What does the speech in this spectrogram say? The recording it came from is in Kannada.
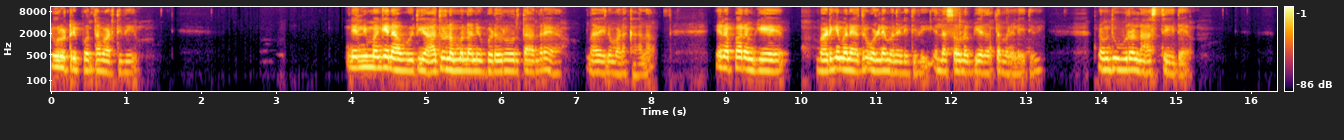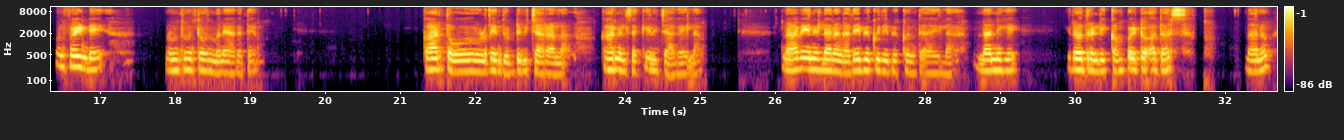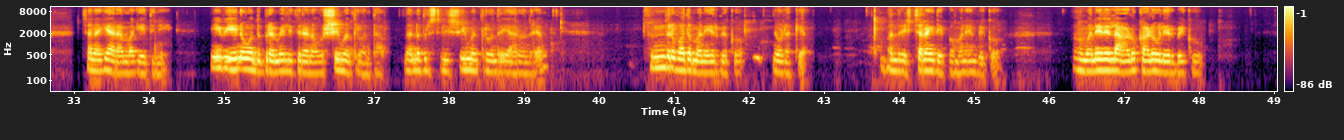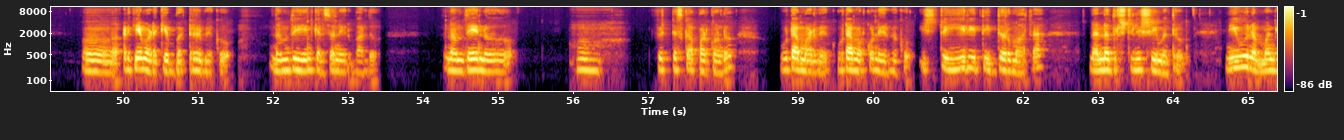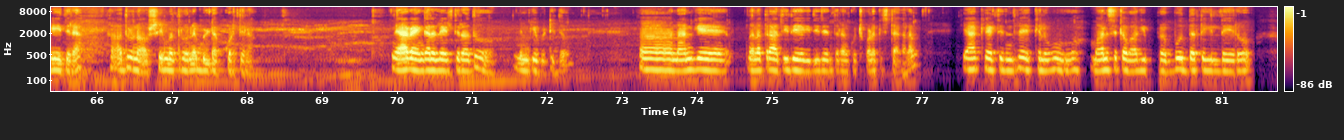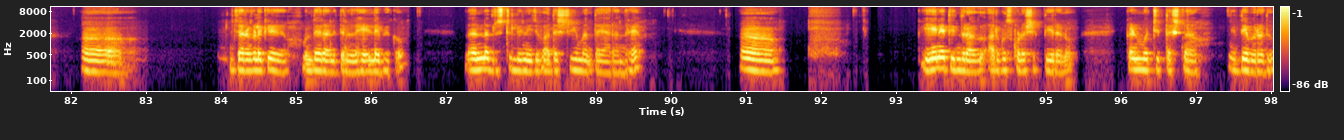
ಟೂರು ಟ್ರಿಪ್ ಅಂತ ಮಾಡ್ತೀವಿ. ನಿಮ್ಮಂಗೆ ನಾವು ಇದೀವಿ ಆದರೂ ನಮ್ಮನ್ನು ನೀವು ಬಡವರು ಅಂತ ಅಂದರೆ ನಾವೇನು ಮಾಡೋಕ್ಕಾಗಲ್ಲ. ಏನಪ್ಪ? ನಮಗೆ ಬಾಡಿಗೆ ಮನೆ ಆದರೂ ಒಳ್ಳೆ ಮನೇಲಿದ್ದೀವಿ ಎಲ್ಲ ಸೌಲಭ್ಯ ಇರೋಂಥ ಮನೇಲಿದ್ದೀವಿ ನಮ್ಮದು ಊರಲ್ಲಿ ಆಸ್ತಿ ಇದೆ. ಒಂದು ಫೈನ್ ಡೇ ನಮ್ಮದು ಅಂತ ಒಂದು ಮನೆ ಆಗುತ್ತೆ. ಕಾರ್ ತಗೊಳ್ಳೋದೇನು ದೊಡ್ಡ ವಿಚಾರ ಅಲ್ಲ. ಕಾರ್ ನಿಲ್ಸೋಕ್ಕೆ ಇಲ್ಲಿ ಜಾಗ ಇಲ್ಲ. ನಾವೇನಿಲ್ಲ, ನಂಗೆ ಅದೇ ಬೇಕು, ಇದೇ ಬೇಕು ಅಂತ ಇಲ್ಲ. ನನಗೆ ಇರೋದರಲ್ಲಿ ಕಂಪೇರ್ ಟು ಅದರ್ಸ್ ನಾನು ಚೆನ್ನಾಗಿ ಆರಾಮಾಗಿ ಇದ್ದೀನಿ. ನೀವು ಏನೋ ಒಂದು ಭ್ರಮೆಯಲ್ಲಿದ್ದೀರ, ನಾವು ಶ್ರೀಮಂತರು ಅಂತ. ನನ್ನ ದೃಷ್ಟಿಯಲ್ಲಿ ಶ್ರೀಮಂತರು ಅಂದರೆ ಯಾರು ಅಂದರೆ, ಸುಂದರವಾದ ಮನೆ ಇರಬೇಕು ನೋಡೋಕ್ಕೆ. ಬಂದರೆ ಎಷ್ಟು ಚೆನ್ನಾಗಿದೆಯಪ್ಪ ಮನೆ ಅನ್ಬೇಕು. ಮನೆಯಲ್ಲೆಲ್ಲ ಆಳು ಕಾಳುಗಳಿರಬೇಕು ಅಡುಗೆ ಮಾಡೋಕ್ಕೆ ಭಟ್ರಿರಬೇಕು ನಮ್ಮದು ಏನು ಕೆಲಸನೂ ಇರಬಾರ್ದು. ನಮ್ಮದೇನು ಫಿಟ್ನೆಸ್ ಕಾಪಾಡಿಕೊಂಡು ಊಟ ಮಾಡಬೇಕು, ಊಟ ಮಾಡ್ಕೊಂಡು ಇರಬೇಕು. ಇಷ್ಟು ಈ ರೀತಿ ಇದ್ದವ್ರು ಮಾತ್ರ ನನ್ನ ದೃಷ್ಟಿಲಿ ಶ್ರೀಮಂತರು. ನೀವು ನಮ್ಮಂಗೆ ಇದ್ದೀರಾ? ಆದರೂ ನಾವು ಶ್ರೀಮಂತರು ಬಿಲ್ಡಪ್ ಕೊಡ್ತೀರ? ಯಾವ ಆ್ಯಂಗಲಲ್ಲಿ ಹೇಳ್ತಿರೋದು ನಿಮಗೆ ಬಿಟ್ಟಿದ್ದು. ನನಗೆ ನನ್ನ ಹತ್ರ ಅತಿಥಿ ಅಂತ ನಂಗೆ ಕುಚ್ಕೊಳಕ್ಕೆ ಇಷ್ಟ ಆಗಲ್ಲ. ಯಾಕೆ ಹೇಳ್ತೀನಿ ಅಂದರೆ ಕೆಲವು ಮಾನಸಿಕವಾಗಿ ಪ್ರಬುದ್ಧತೆ ಇಲ್ಲದೆ ಇರೋ ಜನಗಳಿಗೆ ಮುಂದೆ ನಾನು ಇದನ್ನೆಲ್ಲ ಹೇಳಲೇಬೇಕು. ನನ್ನ ದೃಷ್ಟಿಯಲ್ಲಿ ನಿಜವಾದ ಶ್ರೀಮಂತ ಯಾರಂದರೆ ಏನೇ ತಿಂದರೂ ಅರ್ಗ, ಅರಗಿಸ್ಕೊಳ್ಳೋ ಶಕ್ತಿ ಇರೋನು ಕಣ್ಣು ಮುಚ್ಚಿದ ತಕ್ಷಣ ನಿದ್ದೆ ಬರೋದು.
